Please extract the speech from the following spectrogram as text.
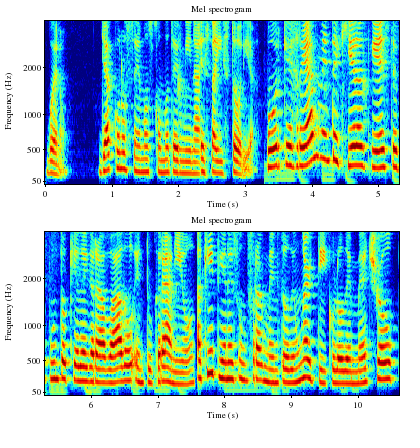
bueno, ya conocemos cómo termina esa historia. Porque realmente quiero que este punto quede grabado en tu cráneo. Aquí tienes un fragmento de un artículo de metro.co.uk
